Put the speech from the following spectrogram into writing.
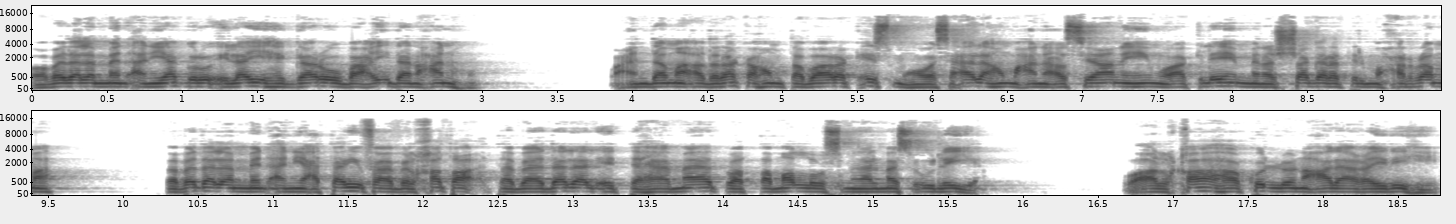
وبدلا من أن يجروا إليه جروا بعيدا عنه. وعندما أدركهم تبارك اسمه وسألهم عن عصيانهم وأكلهم من الشجرة المحرمة فبدلا من أن يعترف بالخطأ تبادل الاتهامات والتملص من المسؤولية وألقاها كل على غيره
